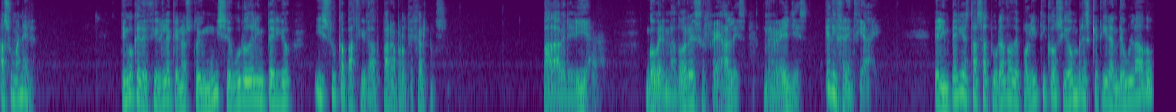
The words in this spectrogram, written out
a su manera. Tengo que decirle que no estoy muy seguro del imperio y su capacidad para protegernos. Palabrería. Gobernadores reales, reyes. ¿Qué diferencia hay? El imperio está saturado de políticos y hombres que tiran de un lado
